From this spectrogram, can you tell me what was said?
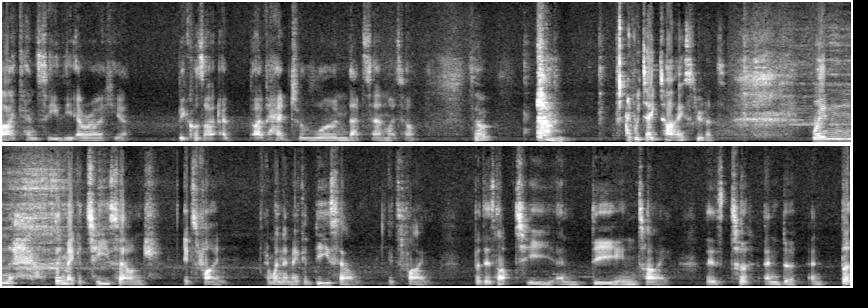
I can see the error here because I, I've, I've had to learn that sound myself. So, if we take Thai students, when they make a T sound, it's fine. And when they make a D sound, it's fine but there's not T and D in Thai. There's T and D and T,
